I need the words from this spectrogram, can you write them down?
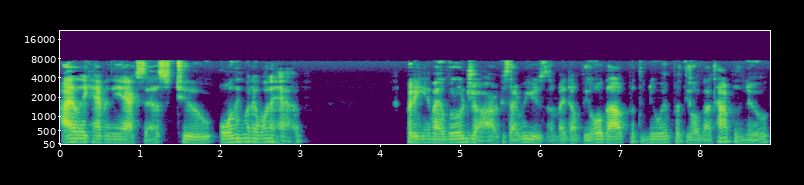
I like having the access to only what I want to have, putting it in my little jar because I reuse them. I dump the old out, put the new in, put the old on top of the new,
